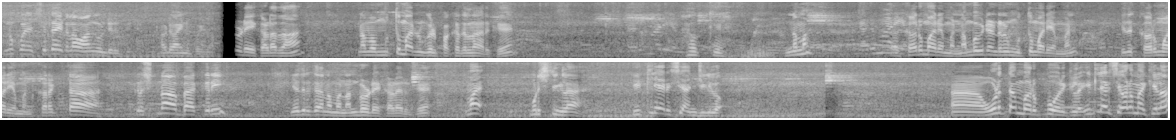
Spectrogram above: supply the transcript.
இன்னும் கொஞ்சம் சில்லற ஐட்டம்லாம் வாங்க வேண்டியிருக்கு. அப்படி வாங்கிட்டு போயிடலாம். என்னுடைய கடை தான். நம்ம முத்துமாரன் கோயில் பக்கத்தில் தான் இருக்குது ஓகே என்னம்மா? கருமாரியம்மன். நம்ம வீட்டுன்றது முத்துமாரியம்மன். இது கருமாரியம்மன். கரெக்டாக கிருஷ்ணா பேக்கரி எதிர்க்க நம்ம நண்பருடைய கடை இருக்குது அம்மா முடிச்சிட்டிங்களா? இட்லி அரிசி அஞ்சு கிலோ. உளுத்தம்பருப்பு ஒரு கிலோ. இட்லி அரிசி எவ்வளோம்மா கிலோ?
